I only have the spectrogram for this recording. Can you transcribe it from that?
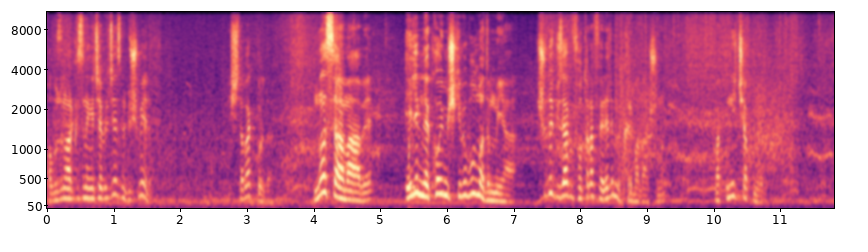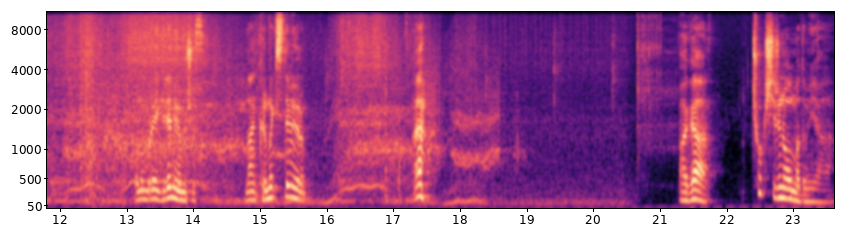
Havuzun arkasına geçebileceğiz mi? Düşmeyelim. İşte bak burada. Nasıl ama abi? Elimle koymuş gibi bulmadın mı ya? Şurada güzel bir fotoğraf verelim mi kırmadan şunu? Bak bunu hiç yapmıyorum. Oğlum buraya giremiyormuşuz. Lan kırmak istemiyorum. Heh. Aga. Çok şirin olmadım ya.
